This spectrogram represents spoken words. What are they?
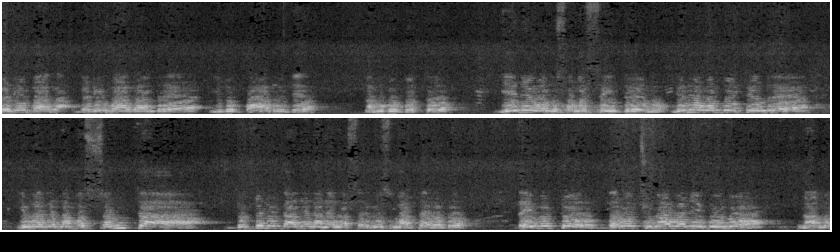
ಗಡಿ ಭಾಗ. ಗಡಿ ಭಾಗ ಅಂದ್ರೆ ಇದು ಬಾರ್ಡರ್ ಇದೆ. ನಮಗೂ ಗೊತ್ತು. ಏನೇ ಒಂದು ಸಮಸ್ಯೆ ಇದ್ರೇನು ಏನೇ ಒಂದು ಐತೆ ಅಂದ್ರೆ ಇವಾಗ ನಮ್ಮ ಸ್ವಂತ ದುಡ್ಡಿನಿಂದಾನೇ ನಾನೆಲ್ಲ ಸರ್ವಿಸ್ ಮಾಡ್ತಾ ಇರೋದು. ದಯವಿಟ್ಟು ಬರೋ ಚುನಾವಣೆಗೂ ನಾನು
